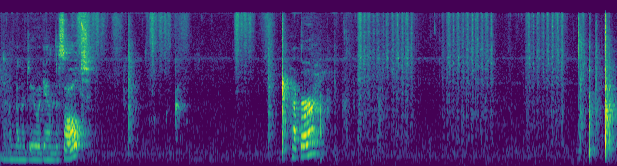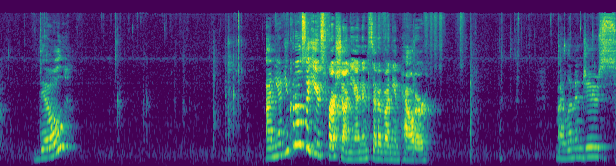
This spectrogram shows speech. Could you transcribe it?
And I'm gonna do again the salt. Pepper, dill, onion. You could also use fresh onion instead of onion powder. My lemon juice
